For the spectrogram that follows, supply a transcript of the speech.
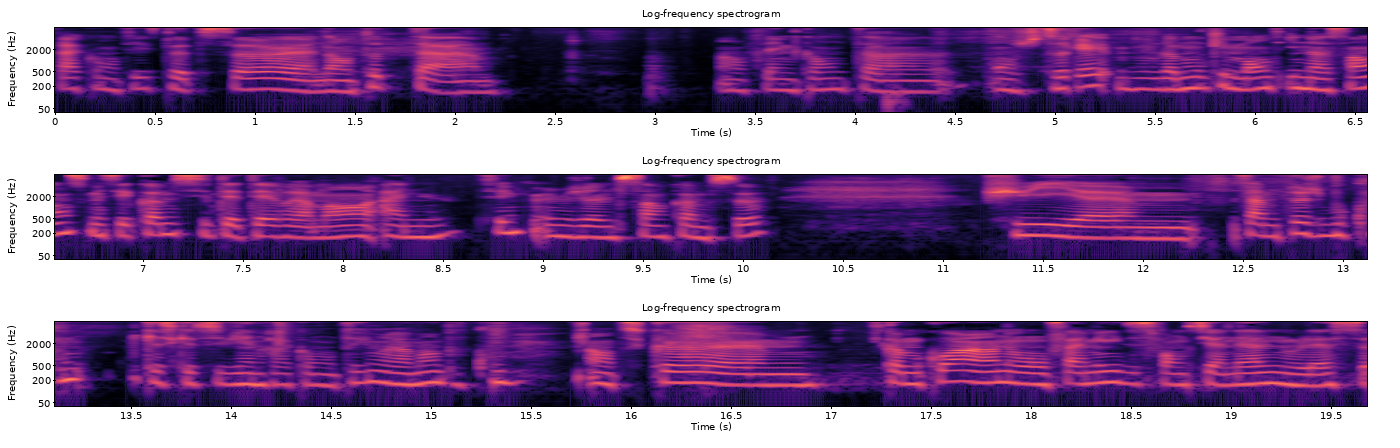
raconté tout ça euh, dans toute ta, en fin de compte, on, je dirais le mot qui me montre innocence, mais c'est comme si t'étais vraiment à nu, tu sais, je le sens comme ça. Puis euh, ça me touche beaucoup. Qu'est-ce que tu viens de raconter, vraiment beaucoup. En tout cas, euh, comme quoi, hein, nos familles dysfonctionnelles nous laissent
